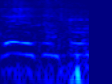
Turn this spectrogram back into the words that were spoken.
There.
